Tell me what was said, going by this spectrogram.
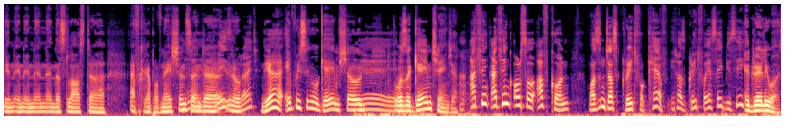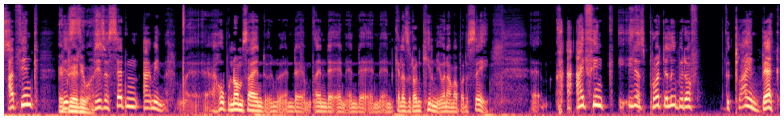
in, in, in, in this last uh, Africa Cup of Nations. Yeah, and, uh, you know, right? yeah, every single game showed Yeah. was a game changer. I think I think also AFCON wasn't just great for CAF, it was great for SABC. It really was. I think It there's- really was. There's a certain, I mean, I hope Nomsa and and and and and and, and, Keller's don't kill me when I'm about to say. Uh, I, I think it has brought a little bit of the client back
